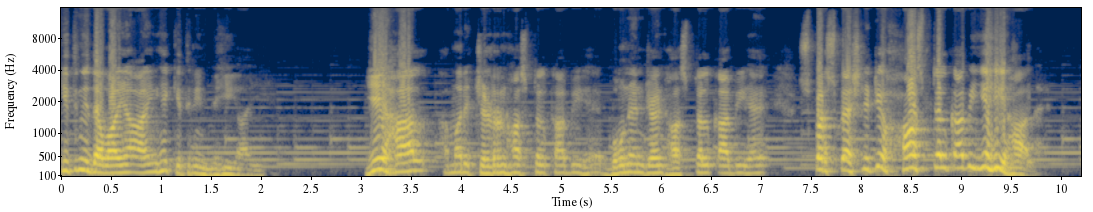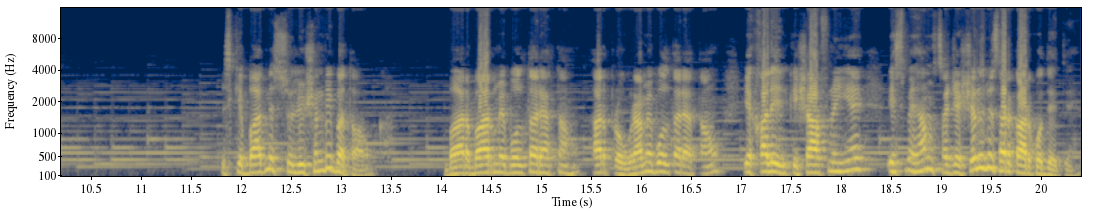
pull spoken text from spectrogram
कितनी दवाइयाँ आई हैं, कितनी नहीं आई है। ये हाल हमारे चिल्ड्रन हॉस्पिटल का भी है, बोन एंड जॉइंट हॉस्पिटल का भी है, सुपर स्पेशलिटी हॉस्पिटल का भी यही हाल है। इसके बाद में सोल्यूशन भी बताऊँगा। बार बार मैं बोलता रहता हूँ, हर प्रोग्राम में बोलता रहता हूँ, ये खाली इंकशाफ नहीं है, इसमें हम सजेशन भी सरकार को देते हैं।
